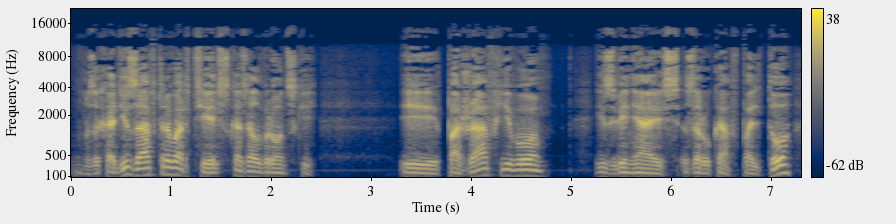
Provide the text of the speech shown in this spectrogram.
«Заходи завтра в артель», — сказал Вронский. И, пожав его, извиняясь за рукав пальто, —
